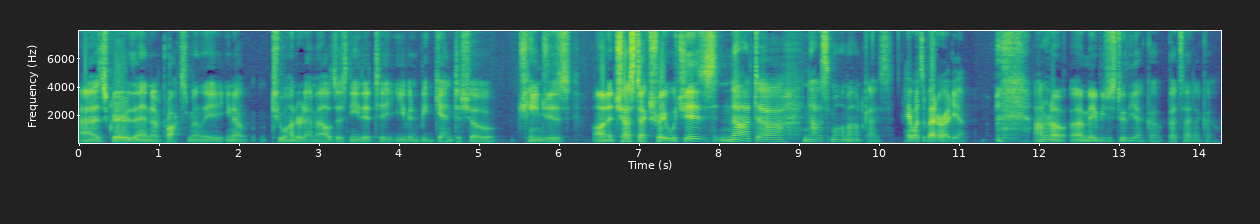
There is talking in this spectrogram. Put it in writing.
as greater than approximately you know 200 mLs is needed to even begin to show changes on a chest X-ray, which is not uh, not a small amount, guys. Hey, what's a better idea? I don't know. Uh, maybe just do the echo, bedside echo.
